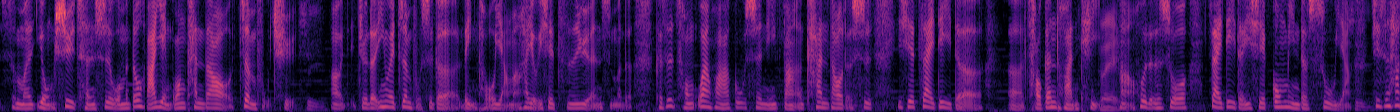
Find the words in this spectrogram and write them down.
什么永续城市，我们都把眼光看到政府去，是啊，觉得因为政府是个领头羊嘛，他有一些资源什么的。可是从万华故事，你反而看到的是一些在地的。呃，草根团体对啊，或者是说在地的一些公民的素养，其实它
